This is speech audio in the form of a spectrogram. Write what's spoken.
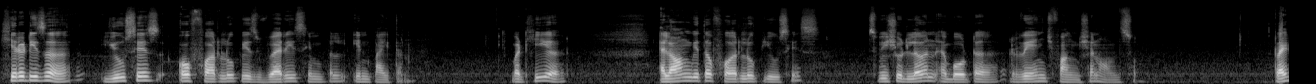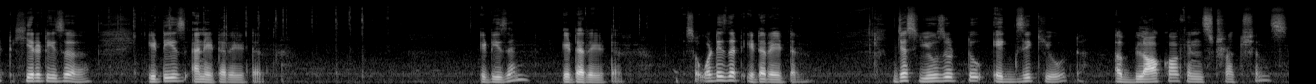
Here it is a usage of for loop is very simple in Python. But here along with a for loop usage, so we should learn about a range function also. Right? Here it is a it is an iterator. It is an iterator. So, what is that iterator? Just use it to execute a block of instructions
